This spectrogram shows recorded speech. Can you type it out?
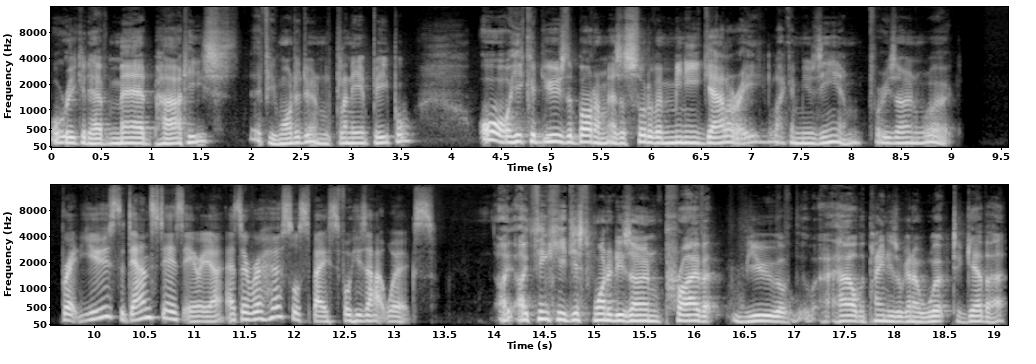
or he could have mad parties if he wanted to, and plenty of people. Or he could use the bottom as a sort of a mini gallery, like a museum for his own work. Brett used the downstairs area as a rehearsal space for his artworks. I, I, think he just wanted his own private view of how the paintings were going to work together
